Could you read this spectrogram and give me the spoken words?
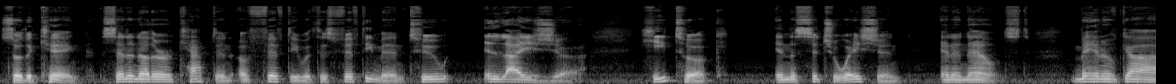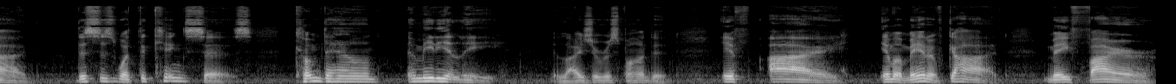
So the king sent another captain of fifty with his fifty men to Elijah. He took in the situation and announced, Man of God, this is what the king says Come down immediately. Elijah responded, If I am a man of God, may fire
